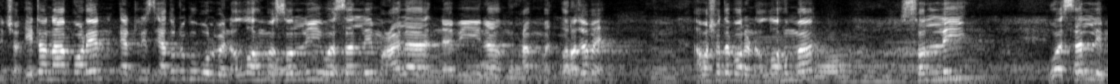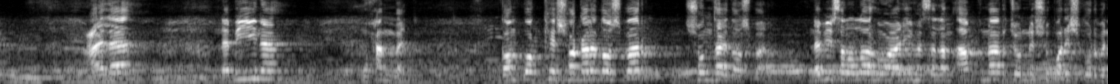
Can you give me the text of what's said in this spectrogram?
ইনশাআল্লাহ এটা না পড়েন অ্যাটলিস্ট এতটুকু বলবেন, আল্লাহুম্মা সাল্লি ওয়া সাল্লিম আলা নবীনা মুহাম্মদ। পারা যাবে? আমার সাথে বলেন, আল্লাহুম্মা সাল্লি ওয়া সাল্লিম আলা নবীনা মুহাম্মদ। কমপক্ষে সকালে দশবার, সন্ধ্যায় দশবার। নবী সাল্লাল্লাহু আলাইহি ওয়াসাল্লাম আপনার জন্য সুপারিশ করবেন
